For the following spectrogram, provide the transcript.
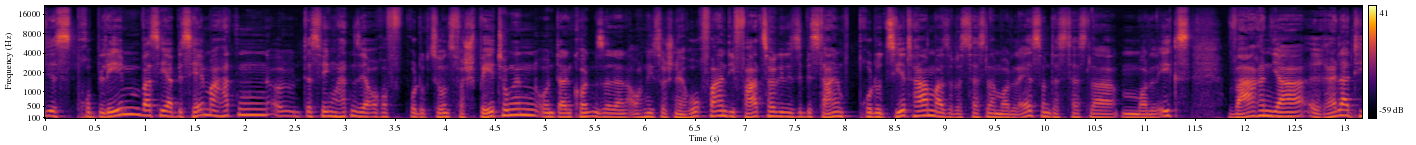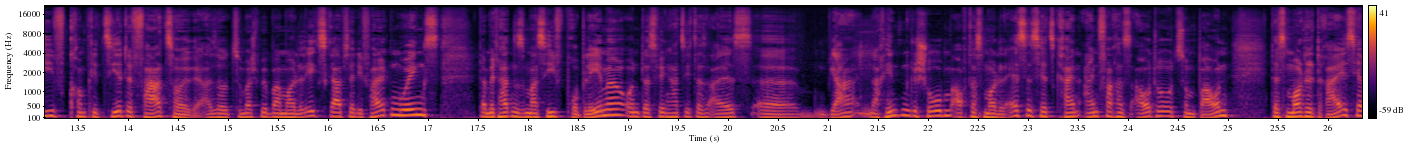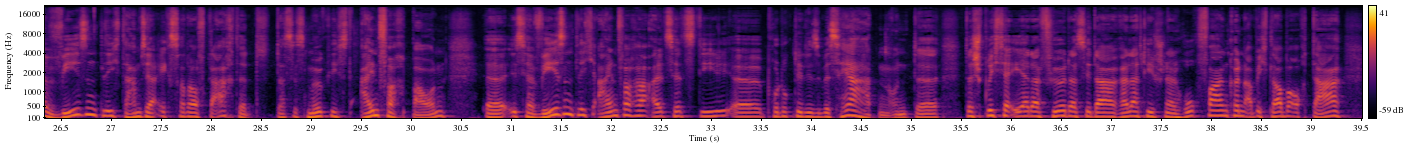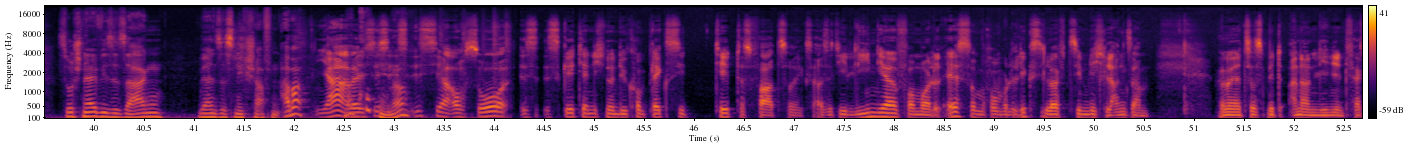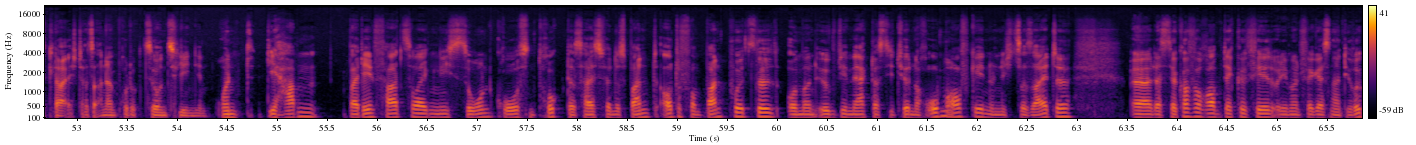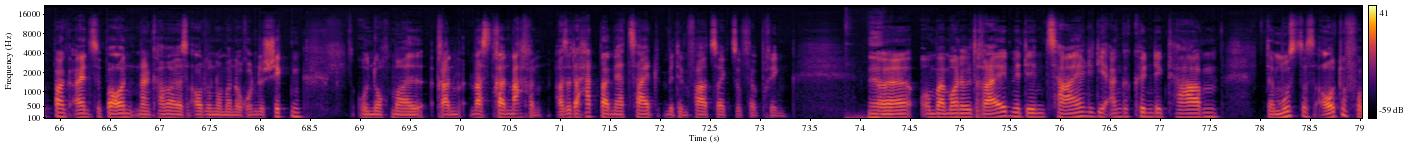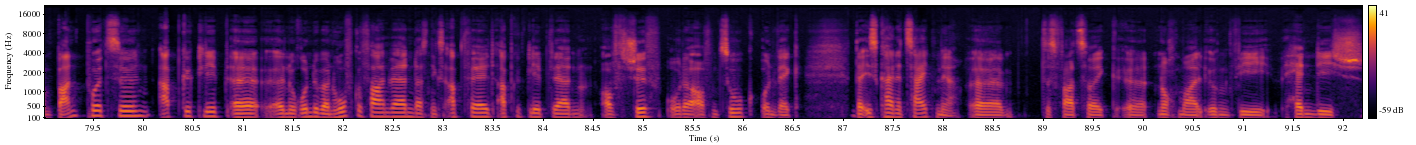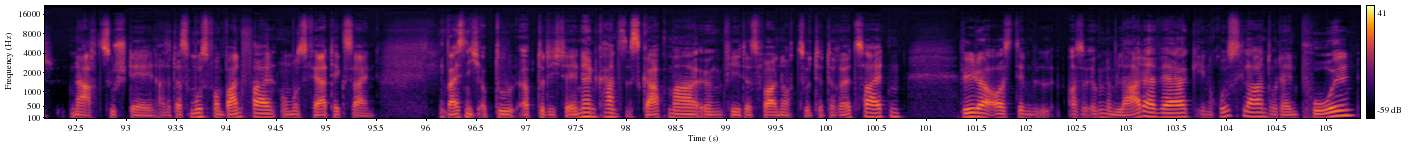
das Problem, was sie ja bisher immer hatten, äh, deswegen hatten sie auch auf Produktionsverspätungen und dann konnten sie dann auch nicht so schnell hochfahren. Die Fahrzeuge, die sie bis dahin produziert haben, also das Tesla Model S und das Tesla Model X, waren ja relativ komplizierte Fahrzeuge. Also zum Beispiel bei Model X gab es ja die Falcon Wings, damit hatten sie massiv Probleme und deswegen hat sich das alles äh, ja, nach hinten geschoben. Auch das Model S ist jetzt kein einfaches Auto zum Bauen. Das Model 3 ist ja wesentlich, da haben sie ja extra darauf geachtet, dass es möglichst einfach einfach bauen, äh, ist ja wesentlich einfacher als jetzt die äh, Produkte, die sie bisher hatten. Und äh, das spricht ja eher dafür, dass sie da relativ schnell hochfahren können. Aber ich glaube auch da, so schnell wie sie sagen, werden sie es nicht schaffen. Aber ja, aber gucken, es, ist, ne? es ist ja auch so, es, es geht ja nicht nur um die Komplexität des Fahrzeugs. Also die Linie vom Model S und vom Model X, die läuft ziemlich langsam, wenn man jetzt das mit anderen Linien vergleicht, also anderen Produktionslinien. Und die haben bei den Fahrzeugen nicht so einen großen Druck. Das heißt, wenn das Band, Auto vom Band purzelt und man irgendwie merkt, dass die Türen nach oben aufgehen und nicht zur Seite, äh, dass der Kofferraumdeckel fehlt und jemand vergessen hat, die Rückbank einzubauen, dann kann man das Auto nochmal eine Runde schicken und nochmal dran, was dran machen. Also da hat man mehr Zeit mit dem Fahrzeug zu verbringen. Ja. Äh, und bei Model 3 mit den Zahlen, die die angekündigt haben, da muss das Auto vom Band purzeln, abgeklebt, äh, eine Runde über den Hof gefahren werden, dass nichts abfällt, abgeklebt werden aufs Schiff oder auf den Zug und weg. Da ist keine Zeit mehr, äh, das Fahrzeug äh, nochmal irgendwie händisch nachzustellen. Also das muss vom Band fallen und muss fertig sein. Ich weiß nicht, ob du, ob du dich erinnern kannst. Es gab mal irgendwie, das war noch zu Teterett-Zeiten, Bilder aus, dem, aus irgendeinem Laderwerk in Russland oder in Polen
